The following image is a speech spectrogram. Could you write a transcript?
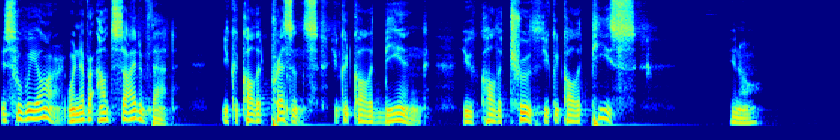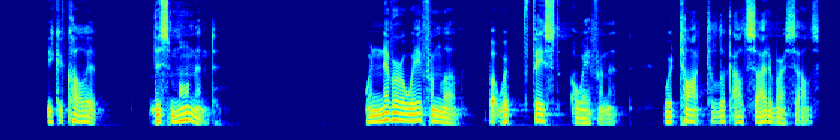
is who we are. We're never outside of that. You could call it presence. You could call it being. You could call it truth. You could call it peace. You know. You could call it this moment. We're never away from love, but we're faced away from it. We're taught to look outside of ourselves.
